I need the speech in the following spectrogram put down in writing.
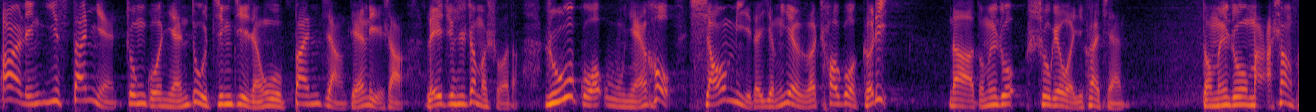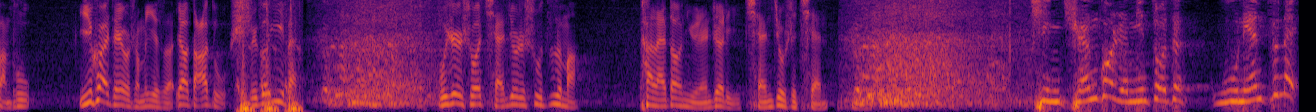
二零一三年中国年度经济人物颁奖典礼上，雷军是这么说的：如果五年后小米的营业额超过格力，那董明珠输给我一块钱。董明珠马上反扑：一块钱有什么意思？要打赌十个亿呗？不是说钱就是数字吗？看来到女人这里，钱就是钱。请全国人民作证：五年之内，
